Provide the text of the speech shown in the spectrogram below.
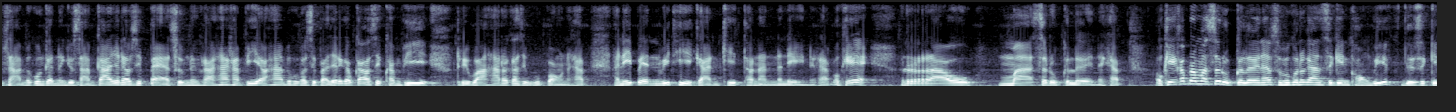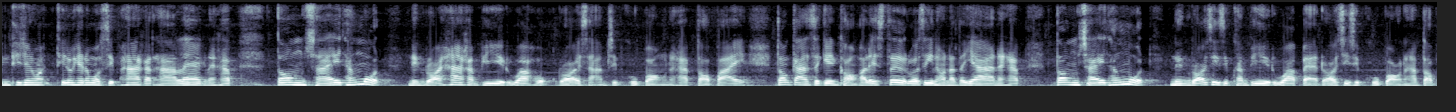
93ไปคูณกัน1.39จะได้เอา18สุ่ม1ครั้ง5คัมภีร์เอา5ไปคูณกับ18จะได้กับ90คัมภีร์หรือว่า590คูปองนะครับ อันนี้เป็นวิธีการคิดเท่านั้นนั่นเองนะครับ โอเค เรามาสรุปกันเลยนะครับ โอเคครับ เรามาสรุปกันเลยนะสมมติคุณต้องการสกินของวิฟหรือสกินที่ใช้ที่ต้องใช้ทั้งหมด 15 คาถาแรกนะครับ ต้องใช้ทั้งหมด 105 คัมภีร์หรือว่า 630 คูปองนะครับ ต่อไปต้องการสกินของอเลสเตอร์หรือว่าสกินของนาตายานะครับ ต้องใช้ทั้งหมด140 คัมภีร์หรือว่า 840 คูปองนะครับ ต่อไป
